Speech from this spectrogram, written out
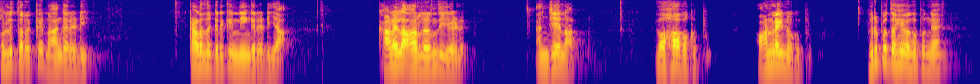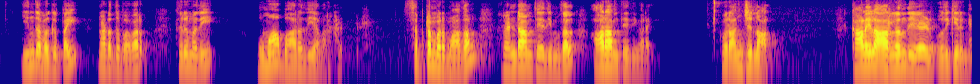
சொல்லித்தரக்கு நாங்கள் ரெடி. கலந்துக்கிறதுக்கு நீங்கள் ரெடியா? காலையில் ஆறுலேருந்து ஏழு அஞ்சே நாள் யோகா வகுப்பு ஆன்லைன் வகுப்பு. விருப்பத்தொகை வகுப்புங்க. இந்த வகுப்பை நடத்துபவர் திருமதி உமா பாரதி அவர்கள். செப்டம்பர் மாதம் ரெண்டாம் தேதி முதல் ஆறாம் தேதி வரை. ஒரு அஞ்சு நாள். காலையில் ஆறுலேருந்து ஏழு ஒதுக்கிடுங்க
